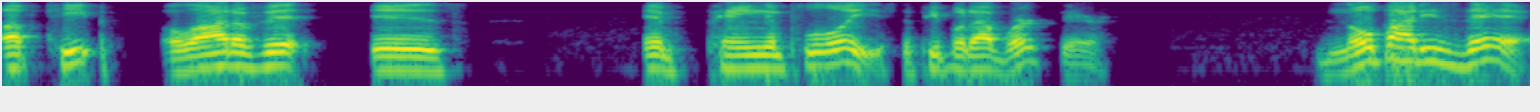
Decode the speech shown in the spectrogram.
upkeep. A lot of it is in paying employees, the people that work there. Nobody's there.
